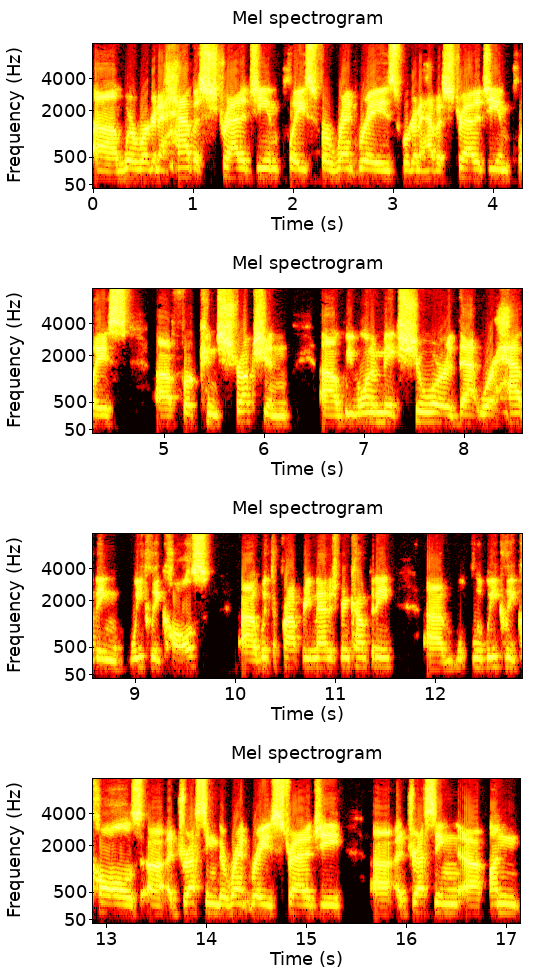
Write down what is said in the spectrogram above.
Uh, where we're going to have a strategy in place for rent raise, we're going to have a strategy in place uh, for construction. Uh, we want to make sure that we're having weekly calls uh, with the property management company, uh, weekly calls uh, addressing the rent raise strategy, uh, addressing un-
